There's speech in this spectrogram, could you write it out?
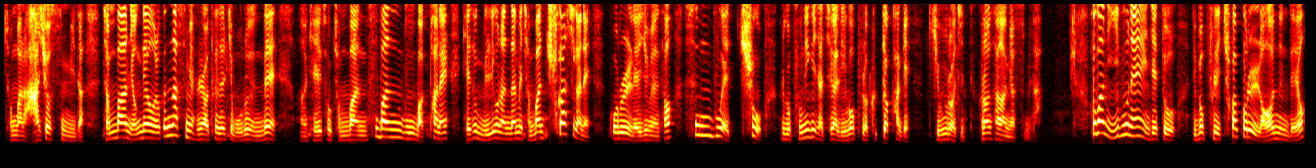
정말 아쉬웠습니다. 전반 0대0으로 끝났으면 그게 어떻게 될지 모르는데 어, 계속 전반 후반부 막판에 계속 밀리고 난 다음에 전반 추가 시간에 골을 내주면서 승부의 추 그리고 분위기 자체가 리버풀로 급격하게 기울어진 그런 상황이었습니다. 후반 2분에 이제 또 리버풀이 추가골을 넣었는데요.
